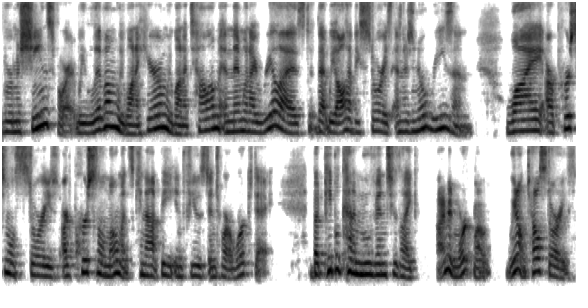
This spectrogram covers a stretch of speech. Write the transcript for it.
we're machines for it. We live them. We want to hear them. We want to tell them. And then when I realized that we all have these stories, and there's no reason why our personal stories, our personal moments, cannot be infused into our workday. But people kind of move into like, I'm in work mode. We don't tell stories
